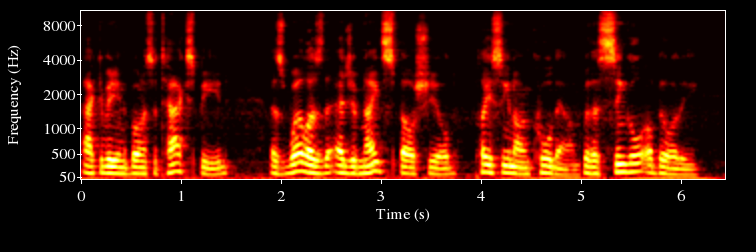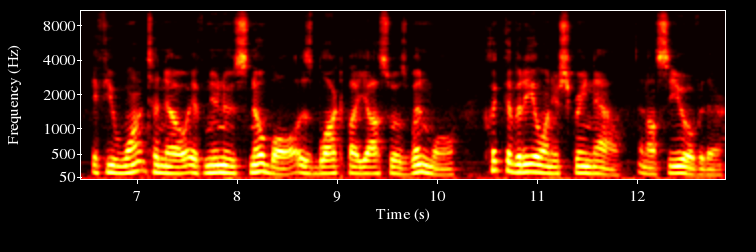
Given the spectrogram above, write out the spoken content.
activating the bonus attack speed, as well as the Edge of Night spell shield, placing it on cooldown with a single ability. If you want to know if Nunu's Snowball is blocked by Yasuo's Wind Wall, click the video on your screen now, and I'll see you over there.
